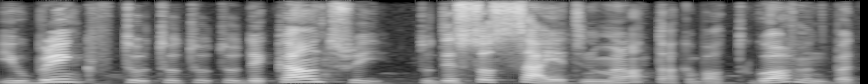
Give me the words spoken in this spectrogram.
you bring to, to, to, to the country, to the society, I'm not talking about government, but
